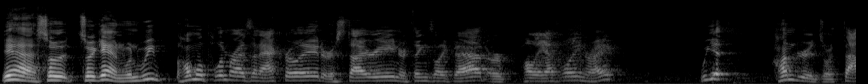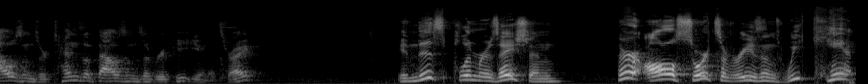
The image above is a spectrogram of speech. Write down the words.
Yeah, so, so again, when we homopolymerize an acrylate or a styrene or things like that, or polyethylene, right? We get hundreds or thousands or tens of thousands of repeat units, right? In this polymerization, there are all sorts of reasons we can't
